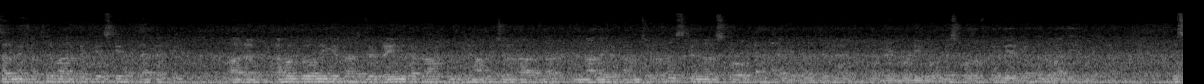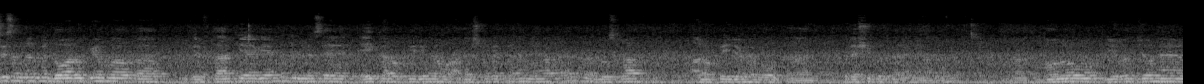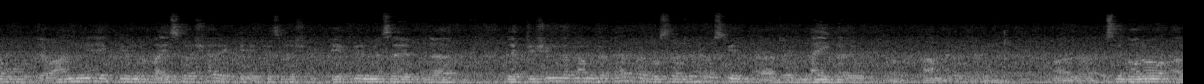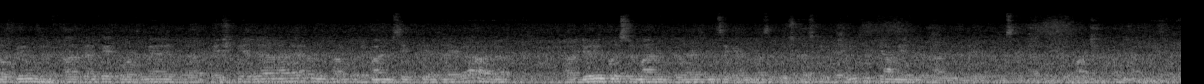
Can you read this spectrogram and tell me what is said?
سر میں پتھر مار کر کے اس کی ہتیا کر دی گئی۔ اور راہل کالونی کے پاس جو ڈرین کا کام یہاں پہ چل رہا تھا، جو نالے کا کام چل رہا تھا، اس کے اندر اس کو ڈھانچہ کے پاس جو ہے ڈیڈ باڈی کو ڈسپوز آف کر دیا گیا تھا، دبا دیا گیا تھا۔ اسی سندر میں دو آروپیوں کو گرفتار کیا گیا ہے، جن میں سے ایک آروپی جو ہے وہ آدرش نگر کر رہنے والا ہے اور دوسرا آروپی جو ہے وہ قریشی پور کا رہنے والا ہے۔ دونوں یوک جو ہیں، وہ جوان ہی ہیں، ایک کی عمر بائیس ورش ہے اور ایک کی اکیس ورش ہے۔ ایک ان میں سے الیکٹریشین کا کام کرتا ہے اور دوسرا جو ہے، اس کی جو نائی کا جو کام ہے کرتا ہے۔ اور اس میں دونوں آروپیوں کو گرفتار کر کے کورٹ میں پیش کیا جا رہا ہے۔ ان کا ریمانڈ سیکھ کیا جائے گا۔ اور ڈیورنگ پولیس ریمانڈ جو ہے، ان سے گہنتا سے پوچھ تاچھ کی جائے گی کہ کیا میرے مطابق اس کے بعد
